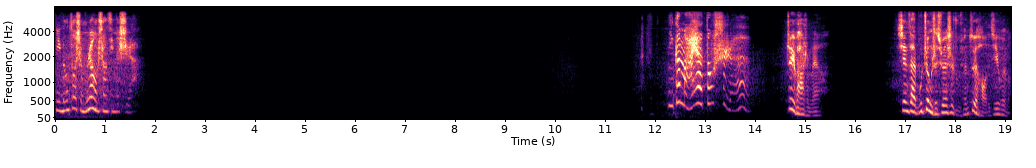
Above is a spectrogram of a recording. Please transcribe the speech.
你能做什么让我伤心的事啊？你干嘛呀？都是人。这怕什么呀？现在不正是宣誓主权最好的机会吗？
